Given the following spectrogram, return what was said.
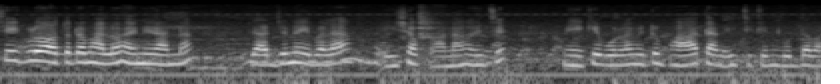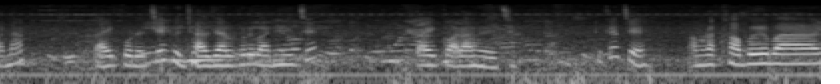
সেগুলো অতটা ভালো হয়নি রান্না। যার জন্য এবেলা এইসব আনা হয়েছে। মেয়েকে বললাম, একটু ভাত আর এই চিকেন গুদ্দা বানা তাই করেছে, ঝাল ঝাল করে বানিয়েছে। তাই করা হয়েছে। ঠিক আছে? আমরা খাব এবার।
